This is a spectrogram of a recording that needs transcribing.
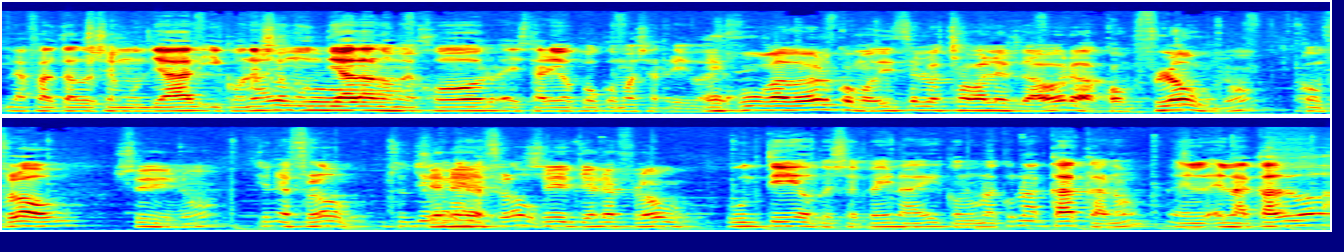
Le ha faltado ese mundial y con ese Algo- mundial a lo mejor estaría un poco más arriba. Un jugador, como dicen los chavales de ahora, con flow, ¿no? Con flow. Sí, ¿no? Tiene flow. Es un tío que Tiene, tiene flow. Sí, tiene flow. Un tío que se peina ahí con una, con una caca, ¿no? En, en la calva.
